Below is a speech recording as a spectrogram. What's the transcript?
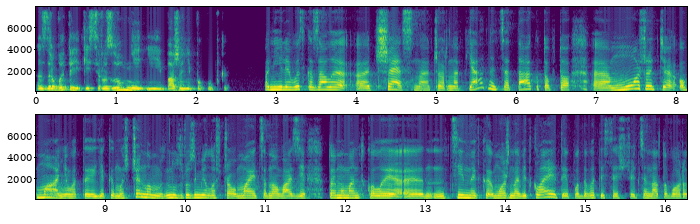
зробити якісь розумні і бажані покупки. Пані Юлія, ви сказали е, чесна чорна п'ятниця, так тобто е, можуть обманювати якимось чином. Ну зрозуміло, що мається на увазі той момент, коли е, цінник можна відклеїти і подивитися, що ціна товару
